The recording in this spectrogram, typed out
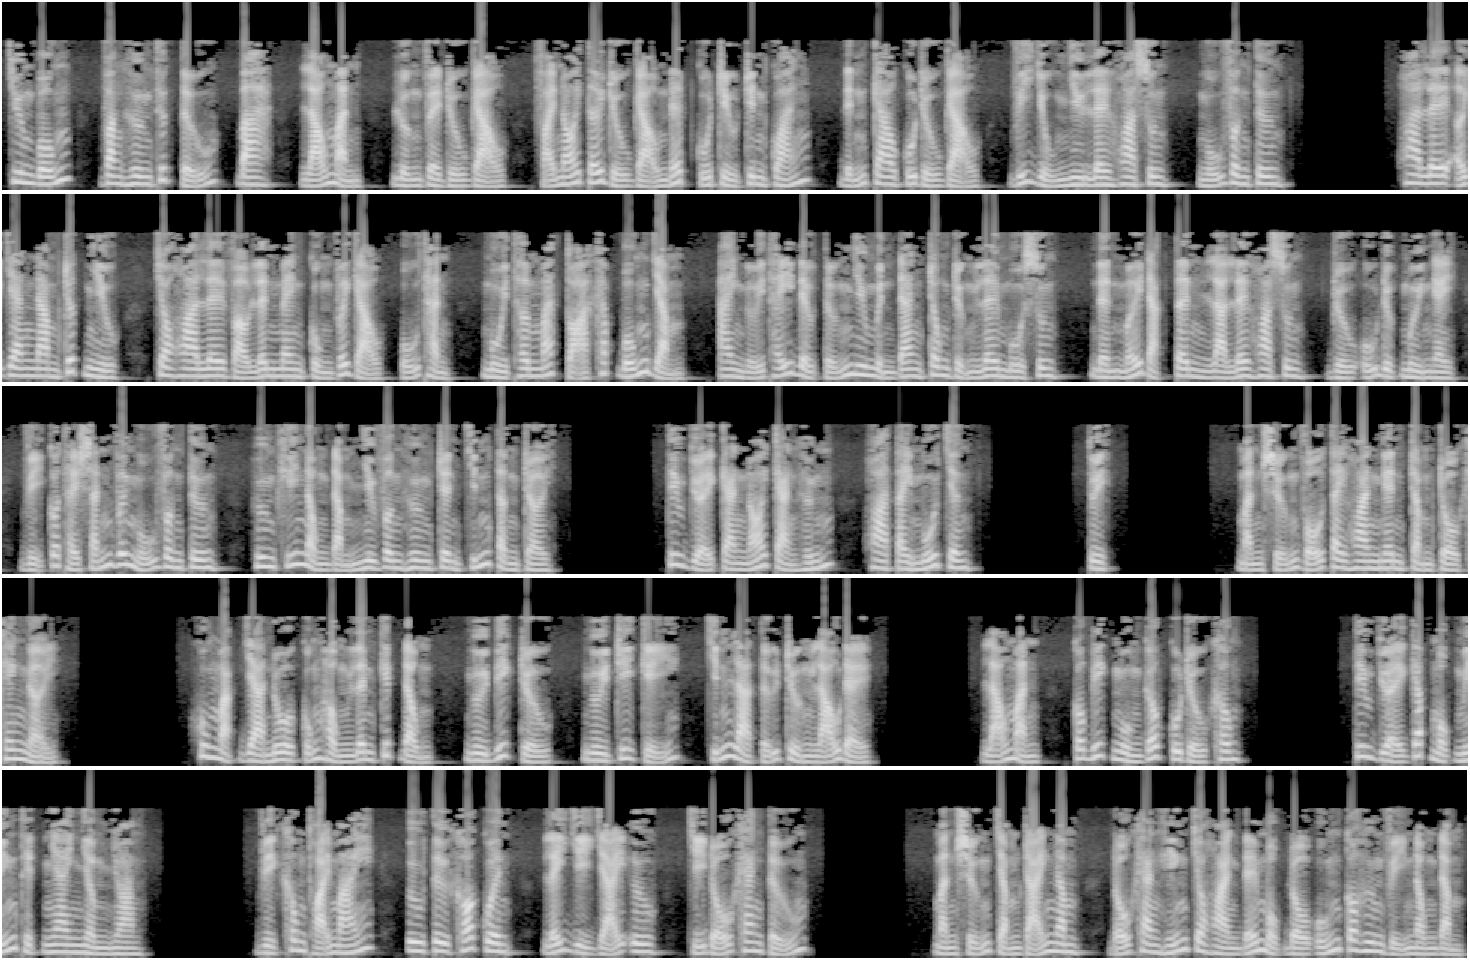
Chương 4, Văn Hương Thức Tửu, 3, Lão Mạnh, luận về rượu gạo, phải nói tới rượu gạo nếp của Triều Trinh Quán, đỉnh cao của rượu gạo, ví dụ như Lê Hoa Xuân, Ngũ Vân Tương. Hoa lê ở Giang Nam rất nhiều, cho hoa lê vào lên men cùng với gạo, ủ thành, mùi thơm mát tỏa khắp bốn dặm, ai ngửi thấy đều tưởng như mình đang trong rừng lê mùa xuân, nên mới đặt tên là Lê Hoa Xuân, rượu ủ được 10 ngày, vị có thể sánh với ngũ vân tương, hương khí nồng đậm như vân hương trên 9 tầng trời. Tiêu Duệ càng nói càng hứng, hoa tay múa chân. Tuyệt! Mạnh sưởng vỗ tay hoan nghênh trầm trồ khen ngợi. Khuôn mặt già nua cũng hồng lên kích động, người biết rượu, người tri kỷ, chính là tử trường lão đệ. Lão Mạnh, có biết nguồn gốc của rượu không? Tiêu Duệ gấp một miếng thịt nhai nhầm nhòm. Việc không thoải mái, ưu tư khó quên, lấy gì giải ưu, chỉ đổ khang tửu. Mạnh sưởng chậm rãi ngâm, đổ khang hiến cho hoàng đế một đồ uống có hương vị nồng đậm.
